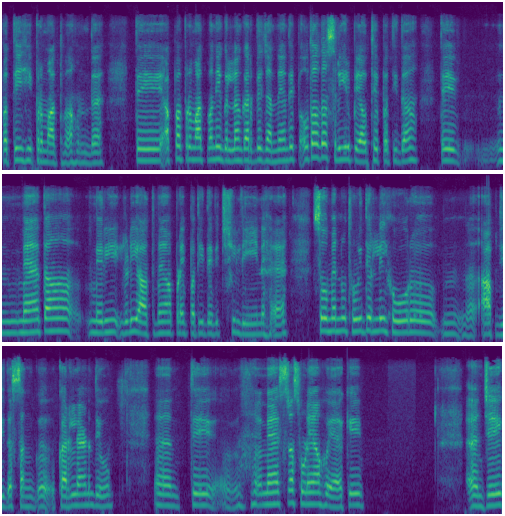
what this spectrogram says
ਪਤੀ ਹੀ ਪ੍ਰਮਾਤਮਾ ਹੁੰਦਾ ਤੇ ਆਪਾਂ ਪ੍ਰਮਾਤਮਾ ਦੀਆਂ ਗੱਲਾਂ ਕਰਦੇ ਜਾਂਦੇ ਆਂ ਤੇ ਉਹਦਾ ਉਹਦਾ ਸਰੀਰ ਪਿਆ ਉੱਥੇ ਪਤੀ ਦਾ ਤੇ ਮੈਂ ਤਾਂ ਮੇਰੀ ਜਿਹੜੀ ਆਤਮਾ ਆਪਣੇ ਪਤੀ ਦੇ ਵਿੱਚ ਹੀ ਲੀਨ ਹੈ। ਸੋ ਮੈਨੂੰ ਥੋੜੀ ਦੇਰ ਲਈ ਹੋਰ ਆਪ ਜੀ ਦਾ ਸੰਗ ਕਰ ਲੈਣ ਦਿਓ। ਤੇ ਮੈਂ ਇਸ ਤਰ੍ਹਾਂ ਸੁਣਿਆ ਹੋਇਆ ਕਿ ਜੇ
